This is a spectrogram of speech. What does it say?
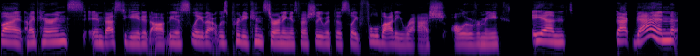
But my parents investigated, obviously, that was pretty concerning, especially with this like full body rash all over me. And back then,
